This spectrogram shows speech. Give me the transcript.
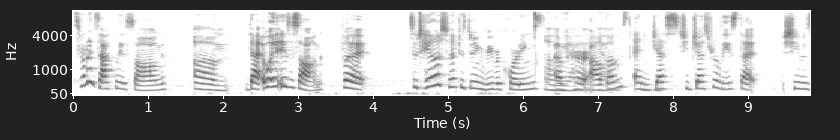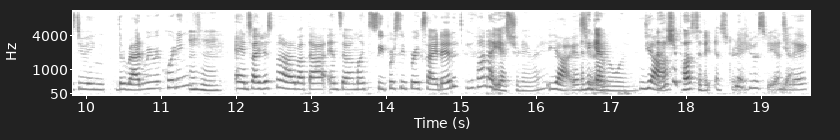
it's not exactly a song. Um that well it is a song, but so Taylor Swift is doing re-recordings Oh, of yeah, her yeah. albums and Mhm. just she just released that she was doing the red re-recordings Mm-hmm. and so I just found out about that and so I'm like super super excited. You found out yesterday, right? Yeah, yesterday. I think everyone. Yeah. I think she posted it yesterday. Yeah, she posted it yesterday.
